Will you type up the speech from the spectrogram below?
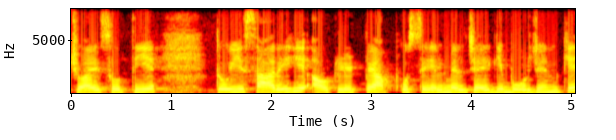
चॉइस होती है। तो ये सारे ही आउटलेट पे आपको सेल मिल जाएगी बोर्जन के।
